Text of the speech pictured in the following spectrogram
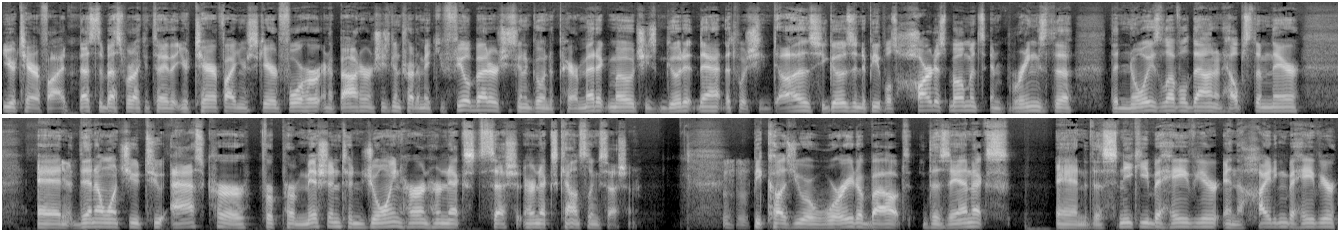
you're terrified. That's the best word I can tell you that you're terrified and you're scared for her and about her, and she's going to try to make you feel better. She's going to go into paramedic mode. She's good at that. That's what she does. She goes into people's hardest moments and brings the, the noise level down and helps them there. And yeah. then I want you to ask her for permission to join her in her next session, her next counseling session. Mm-hmm. Because you are worried about the Xanax and the sneaky behavior and the hiding behavior.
